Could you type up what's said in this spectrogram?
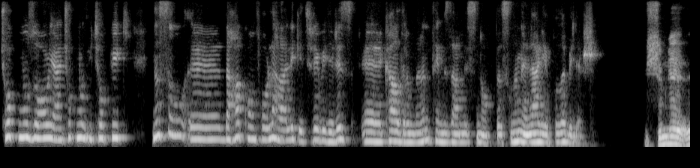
çok mu zor, yani çok mu ütopik? Nasıl e, daha konforlu hale getirebiliriz e, kaldırımların temizlenmesi noktasını neler yapılabilir? Şimdi e,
